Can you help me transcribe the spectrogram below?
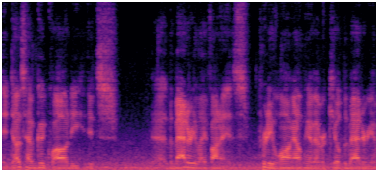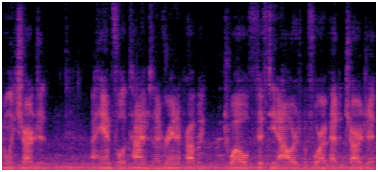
it does have good quality it's uh, the battery life on it is pretty long I don't think I've ever killed the battery I've only charged it a handful of times and I've ran it probably 12 15 hours before I've had to charge it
